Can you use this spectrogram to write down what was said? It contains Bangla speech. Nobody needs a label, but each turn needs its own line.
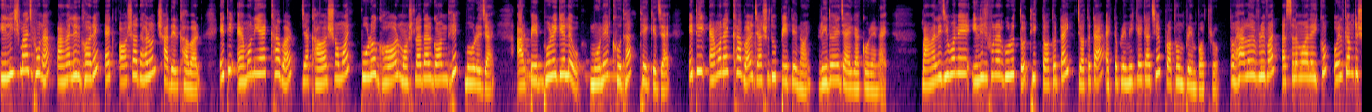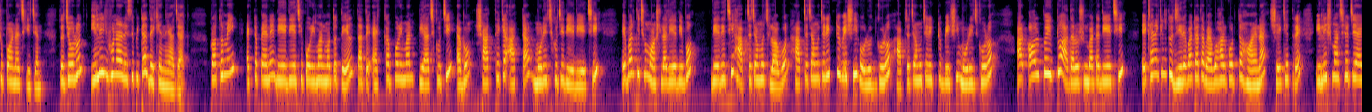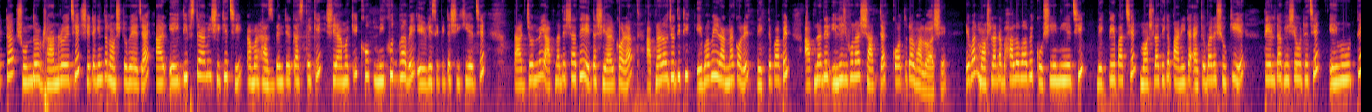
ইলিশ মাছ ভুনা বাঙালির ঘরে এক অসাধারণ স্বাদের খাবার। এটি এমনই এক খাবার যা খাওয়ার সময় পুরো ঘর মশলাদার গন্ধে ভরে যায় আর পেট ভরে গেলেও মনের ক্ষুধা থেকে যায়। এটি এমন এক খাবার যা শুধু পেটে নয়, হৃদয়ে জায়গা করে নেয়। বাঙালি জীবনে ইলিশ ভুনার গুরুত্ব ঠিক ততটাই যতটা একটা প্রেমিকের কাছে প্রথম প্রেমপত্র। তো হ্যালো এভরিওয়ান, আসসালামু আলাইকুম। Welcome to Suparna's kitchen. তো চলুন ইলিশ ভুনার রেসিপিটা দেখে নেওয়া যাক। প্রথমেই একটা প্যানে দিয়ে দিয়েছি পরিমাণ মতো তেল, তাতে এক কাপ পরিমাণ পেঁয়াজ কুচি এবং সাত থেকে আটটা মরিচ কুচি দিয়ে দিয়েছি। এবার কিছু মশলা দিয়ে দিব। দিয়ে দিচ্ছি হাফ চা চামচ লবণ, হাফ চা চামচের একটু বেশি হলুদ গুঁড়ো, হাফ চা চামচের একটু বেশি মরিচ গুঁড়ো, আর অল্প একটু আদা রসুন বাটা দিয়েছি। এখানে কিন্তু জিরে বাটাটা ব্যবহার করতে হয় না। সেক্ষেত্রে ইলিশ মাছের যে একটা সুন্দর ঘ্রাণ রয়েছে, সেটা কিন্তু নষ্ট হয়ে যায়। আর এই টিপসটা আমি শিখেছি আমার হাজবেন্ডের কাছ থেকে। সে আমাকে খুব নিখুঁতভাবে এই রেসিপিটা শিখিয়েছে। তার জন্যই আপনাদের সাথে এটা শেয়ার করা। আপনারাও যদি ঠিক এভাবেই রান্না করেন, দেখতে পাবেন আপনাদের ইলিশ ভোনার স্বাদটা কতটা ভালো আসে। এবার মশলাটা ভালোভাবে কষিয়ে নিয়েছি। দেখতেই পাচ্ছেন মশলা থেকে পানিটা একেবারে শুকিয়ে তেলটা ভেসে উঠেছে। এই মুহূর্তে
